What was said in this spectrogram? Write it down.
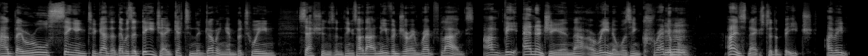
and they were all singing together. There was a DJ getting them going in between sessions and things like that, and even during red flags. And the energy in that arena was incredible. Mm-hmm. And it's next to the beach. I mean,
